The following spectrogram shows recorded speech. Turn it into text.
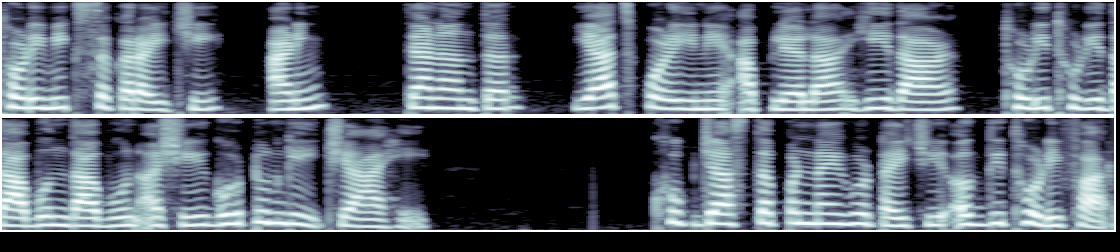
थोडी मिक्स करायची आणि त्यानंतर याच पळीने आपल्याला ही डाळ थोडी थोडी दाबून दाबून अशी घोटून घ्यायची आहे. खूप जास्त पण नाही घोटायची अगदी थोडीफार.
